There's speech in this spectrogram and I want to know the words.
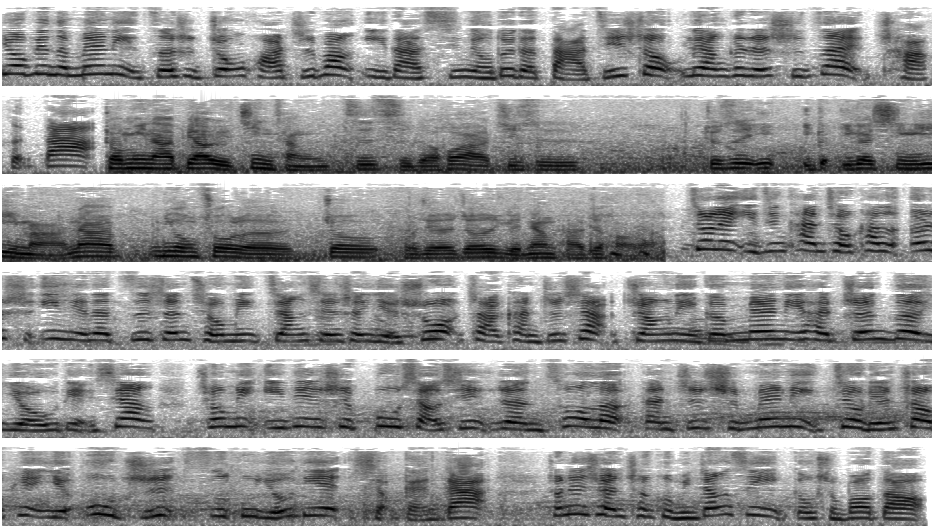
右边的 Manny 则是中华职棒义大犀牛队的打击手，两个人实在差很大。球迷拿标语进场支持的话，其实。就是一一个一个心意嘛，那用错了就我觉得就是原谅他就好了。经看球看了二十一年的资深球迷江先生也说，乍看之下，Johnny 跟 Many 还真的有点像，球迷一定是不小心认错了，但支持 Many 就连照片也误植，似乎有点小尴尬。张天选、陈苦明、张信高雄报道。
